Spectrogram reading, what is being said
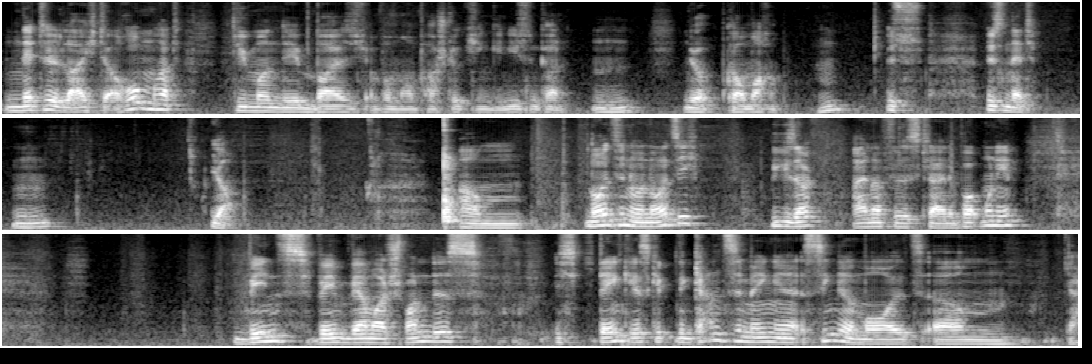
nette, leichte Aromen hat, die man nebenbei sich einfach mal ein paar Stückchen genießen kann. Mhm. Ja, kaum machen. Mhm. Ist, ist nett. Mhm. Ja. Ähm, 1999, wie gesagt, einer für das kleine Portemonnaie. Wen's, wem, wer mal spannend ist, ich denke, es gibt eine ganze Menge Single Malt ähm, ja,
